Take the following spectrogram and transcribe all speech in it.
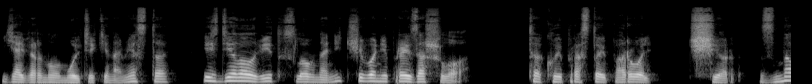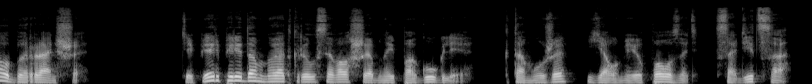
Я вернул мультики на место и сделал вид, словно ничего не произошло. Такой простой пароль, черт, знал бы раньше. Теперь передо мной открылся волшебный погугли. К тому же я умею ползать, садиться.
